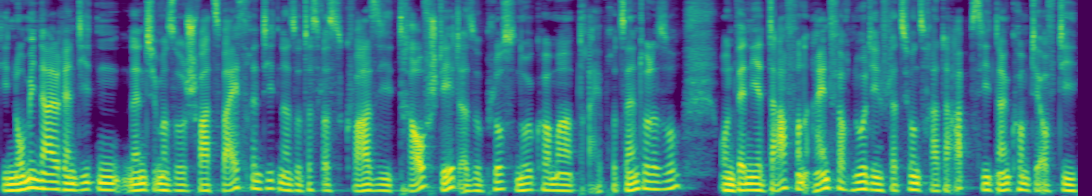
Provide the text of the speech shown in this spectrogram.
Die Nominalrenditen nenne ich immer so Schwarz-Weiß-Renditen, also das, was quasi draufsteht, also plus 0,3 Prozent oder so. Und wenn ihr davon einfach nur die Inflationsrate abzieht, dann kommt ihr auf die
